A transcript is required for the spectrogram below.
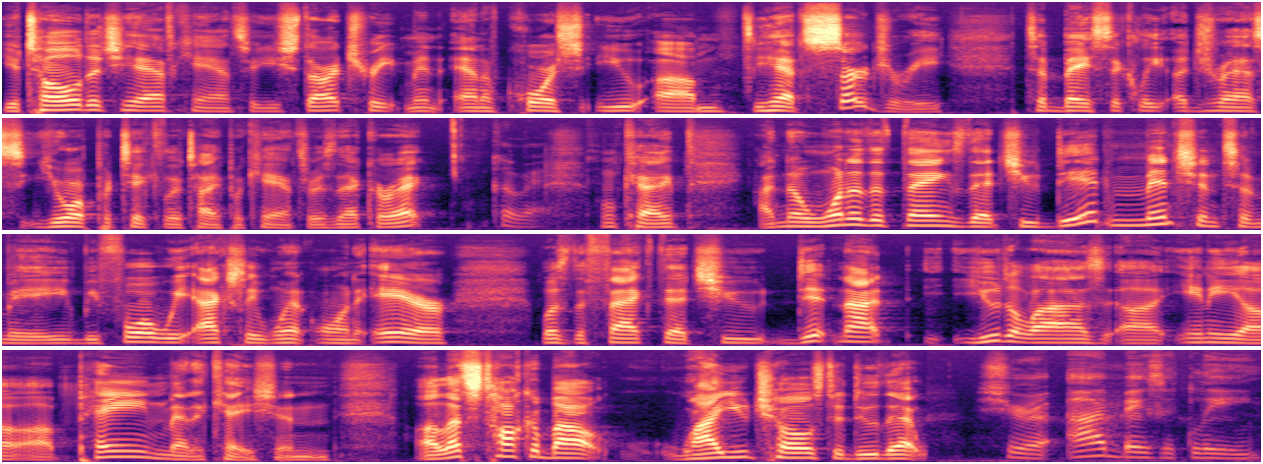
You're told that you have cancer. You start treatment, and of course, you um, you had surgery to basically address your particular type of cancer. Is that correct? Correct. Okay. I know one of the things that you did mention to me before we actually went on air was the fact that you did not utilize uh, any uh, uh, pain medication. Uh, let's talk about why you chose to do that. Sure. I basically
